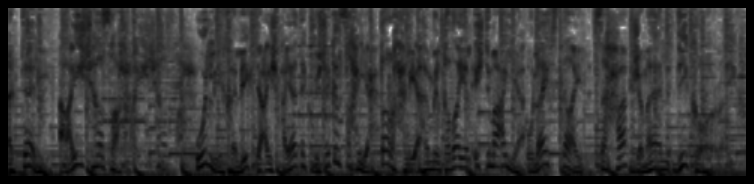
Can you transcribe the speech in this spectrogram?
التالي. عيشها صح. واللي يخليك تعيش حياتك بشكل صحيح. طرح لأهم القضايا الاجتماعية. و lifestyle. صحة جمال ديكور. تعال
